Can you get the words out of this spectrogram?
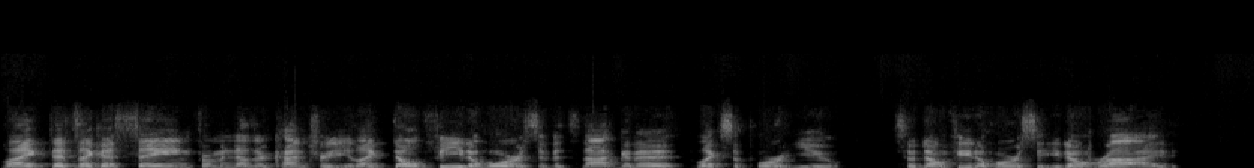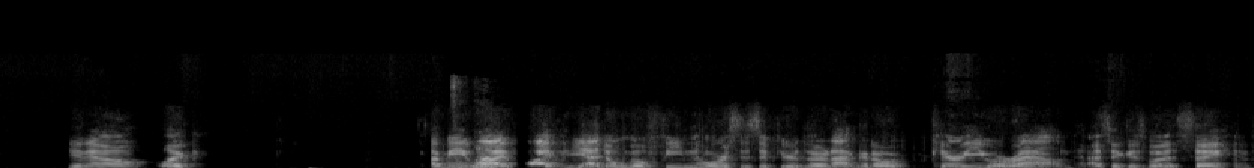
Like that's like a saying from another country. Like don't feed a horse if it's not gonna like support you. So don't feed a horse that you don't ride. You know, like I mean, why, why? Yeah, don't go feeding horses if you're they're not gonna carry you around. I think is what it's saying.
